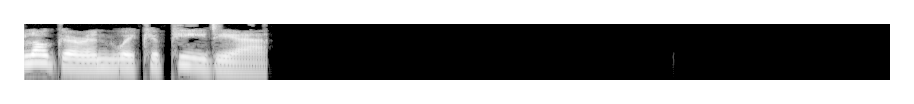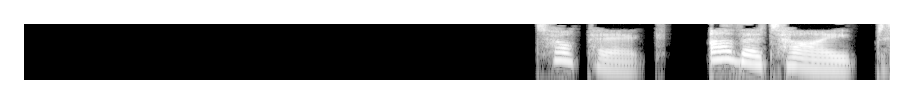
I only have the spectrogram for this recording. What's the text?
Blogger and Wikipedia. Topic: Other types.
